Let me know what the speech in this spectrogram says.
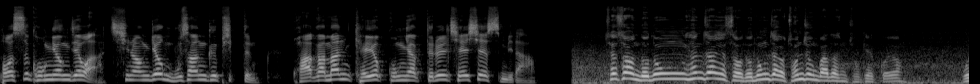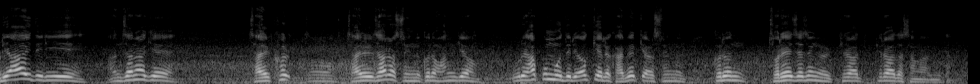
버스 공영제와 친환경 무상급식 등 과감한 개혁 공약들을 제시했습니다. 최소한 노동 현장에서 노동자가 존중받았으면 좋겠고요. 우리 아이들이 안전하게 잘, 클, 어, 잘 자랄 수 있는 그런 환경, 우리 학부모들이 어깨를 가볍게 할 수 있는 그런 조례 제정을 필요하, 필요하다 생각합니다.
